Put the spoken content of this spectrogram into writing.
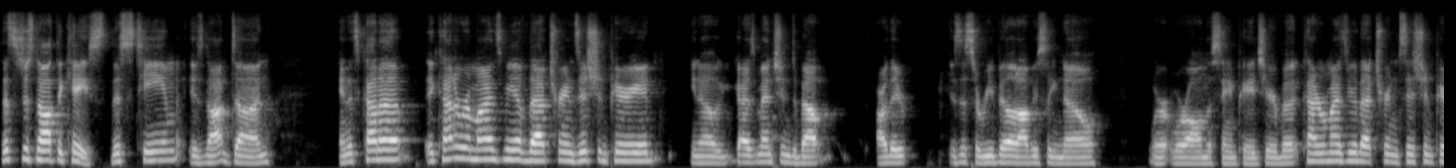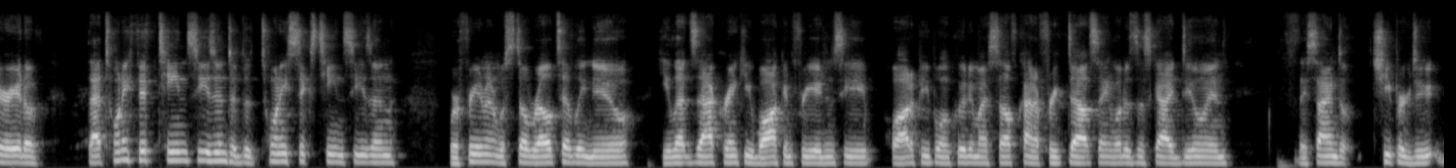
that's just not the case. This team is not done. And it's kind of it kind of reminds me of that transition period. You know, you guys mentioned about are they is this a rebuild? Obviously, no. We're we're all on the same page here, but it kind of reminds me of that transition period of that 2015 season to the 2016 season where Friedman was still relatively new. He let Zack Greinke walk in free agency. A lot of people, including myself, kind of freaked out saying, What is this guy doing? They signed cheaper du-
